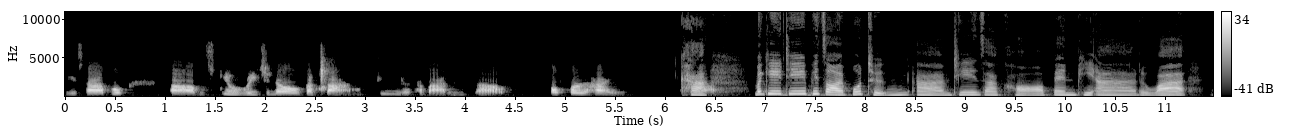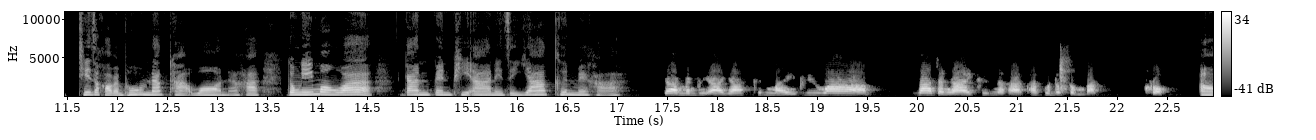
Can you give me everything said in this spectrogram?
วีซ่าพวก skill regional ต่างๆ ที่รัฐบาล offer ให้ค่ะเมื่อกี้ที่พี่จอยพูดถึงที่จะขอเป็น PR หรือว่าที่จะขอเป็นผู้พำนักถาวรนนะคะ ตรงนี้มองว่าการเป็น PR เนี่ยจะยากขึ้นไหมคะ การเป็น PR ยากขึ้นไหมพี่ว่าน่าจะง่ายขึ้นนะคะ ถ้าคุณสมบัติครบอ๋อ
